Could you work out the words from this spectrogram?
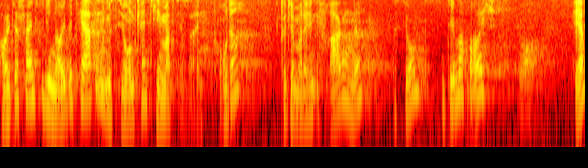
Heute scheint für die Neubekehrten Mission kein Thema zu sein, oder? Könnt ihr mal da hinten fragen, ne? Mission, ist ein Thema für euch? Ja?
